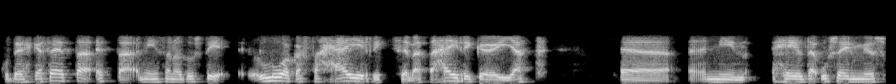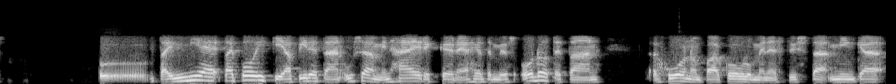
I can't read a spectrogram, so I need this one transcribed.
kuten ehkä se, että, että niin sanotusti luokassa häiritsevät tai häiriköijät, ää, niin heiltä usein myös tai, mie, tai poikia pidetään useammin häirikköinä ja heiltä myös odotetaan huonompaa koulumenestystä, minkä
